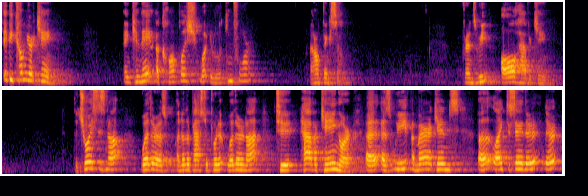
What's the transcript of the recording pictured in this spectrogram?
They become your king. And can they accomplish what you're looking for? I don't think so. Friends, we all have a king. The choice is not whether, as another pastor put it, whether or not to have a king, or uh, as we Americans uh, like to say, there, there,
